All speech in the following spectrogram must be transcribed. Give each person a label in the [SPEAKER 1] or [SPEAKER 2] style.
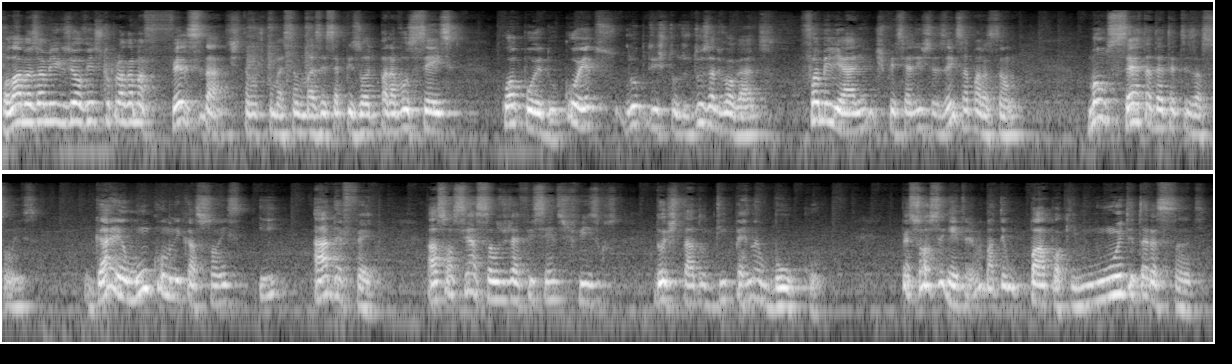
[SPEAKER 1] Olá, meus amigos e ouvintes do programa Felicidade. Estamos começando mais esse episódio para vocês com o apoio do Coetos, Grupo de Estudos dos Advogados, Familiares, especialistas em separação, Mão Certa Detetizações, Gaiamum Comunicações e ADEFEP, Associação dos Deficientes Físicos do Estado de Pernambuco. Pessoal, é o seguinte, a gente vai bater um papo aqui muito interessante.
